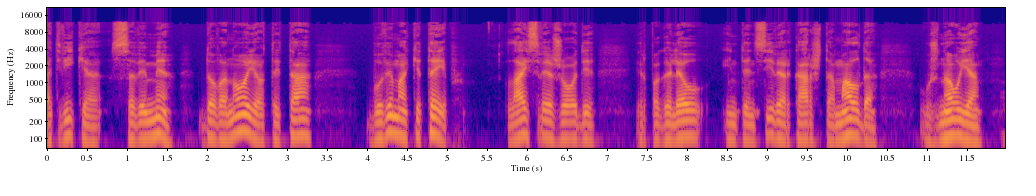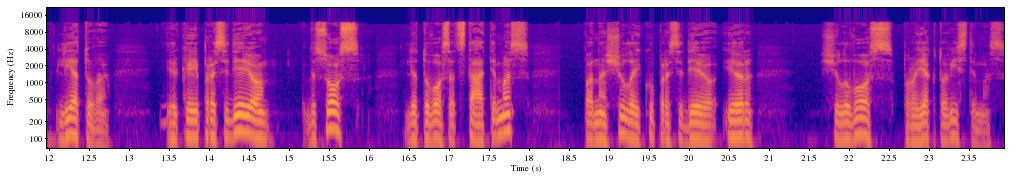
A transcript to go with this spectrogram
atvykę savimi dovanojo, tai tą buvimą kitaip, laisvė žodį ir pagaliau intensyvę ir karštą maldą už naują Lietuvą. Ir kai prasidėjo visos Lietuvos atstatymas, panašių laikų prasidėjo ir Šiluvos projekto vystimas.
